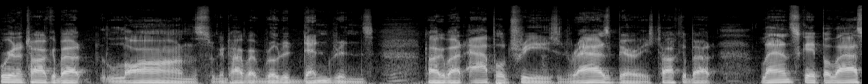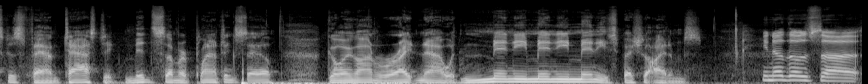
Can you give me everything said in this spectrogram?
We're going to talk about lawns. We're going to talk about rhododendrons, talk about apple trees and raspberries, talk about Landscape Alaska's fantastic midsummer planting sale going on right now with many, many, many special items. You know those uh,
